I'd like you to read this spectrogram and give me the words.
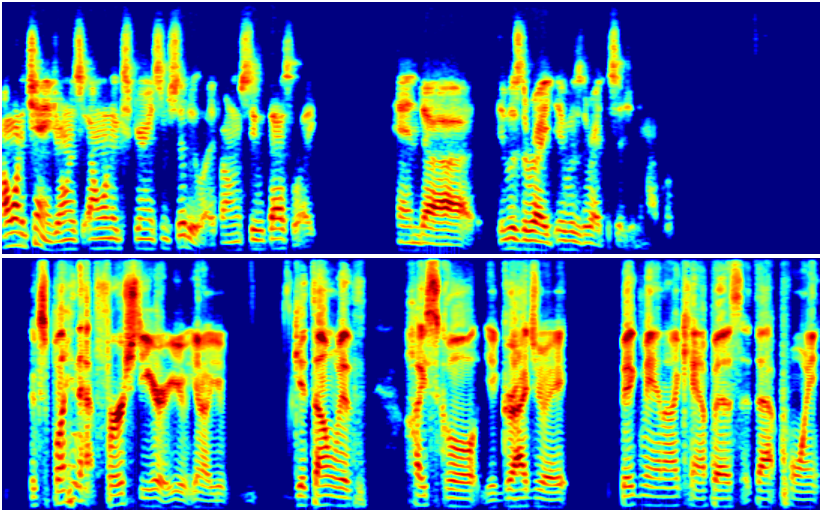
I want to change. I want to, I want to experience some city life. I want to see what that's like. And uh, it was the right, it was the right decision in my book. Explain that first year. You, you know, you get done with high school, you graduate, big man on campus at that point,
